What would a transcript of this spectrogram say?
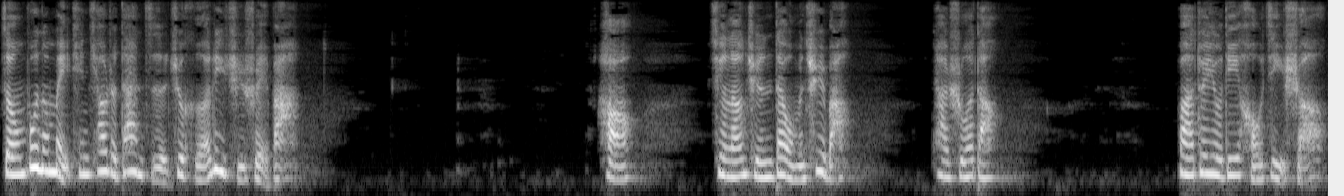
总不能每天挑着担子去河里取水吧？好，请狼群带我们去吧。”他说道。马队又低吼几声。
